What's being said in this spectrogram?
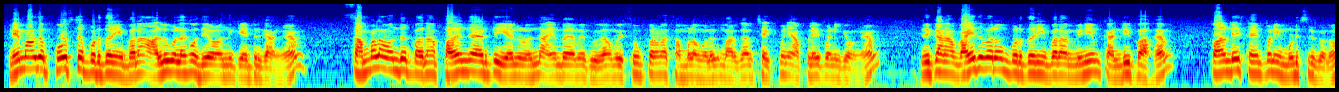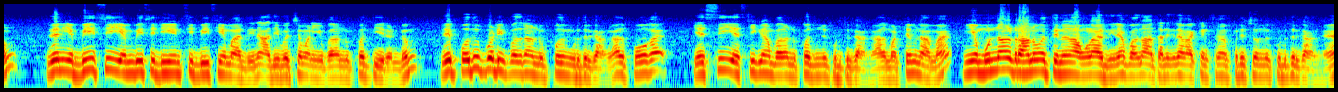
நேமாவது போஸ்ட்டை பொறுத்த வரைக்கும் பார்த்தா அலுவலக உதவி வந்து கேட்டிருக்காங்க. சம்பளம் வந்து பார்த்தீங்கன்னா பதினஞ்சாயிரத்தி ஏழுலேருந்து ஐம்பதாயிரமே கொடுக்குறாங்க. போய் சூப்பரான சம்பளம் உங்களுக்கு மறக்காம செக் பண்ணி அப்ளை பண்ணிக்கோங்க. இதுக்கான வயது வரவும் பொறுத்த வரைக்கும் பார்த்தா மினிமம் கண்டிப்பாக பன்னெண்டு டேஸ் டைம் பண்ணி முடிச்சிருக்கணும். இதே நீங்கள் பிசி எம்பிசி டிஎன்சி பிசிஎம் இருந்தீங்கன்னா அதிகபட்சமாக நீங்கள் பார்த்தா முப்பத்தி இரண்டும். இதே பொது போட்டி பார்த்தீங்கன்னா முப்பது கொடுத்துருக்காங்க. அது போக எஸ்சி எஸ்டிக்கு பார்த்தா முப்பத்தஞ்சு கொடுத்துருக்காங்க. அது மட்டும் இல்லாமல் நீங்கள் முன்னாள் ராணுவத்தினர் அவங்களா இருந்தீங்கன்னா பார்த்தீங்கன்னா தனித்தனியாக வேகன்சி பிரித்து வந்து கொடுத்துருக்காங்க.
